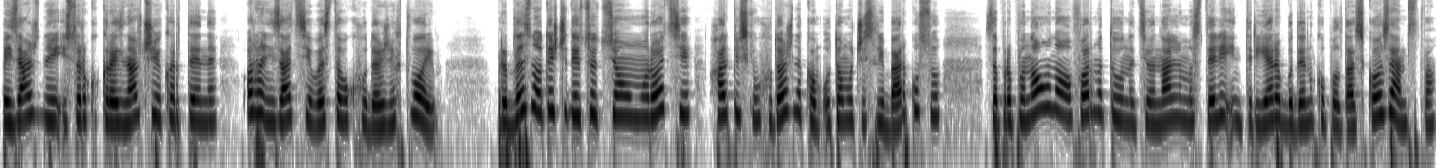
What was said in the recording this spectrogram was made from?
пейзажної історико-краєзнавчої картини, організації виставок художніх творів. Приблизно у 1907 році харківським художникам, у тому числі Беркусу, запропоновано оформити у національному стилі інтер'єри будинку Полтавського земства.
